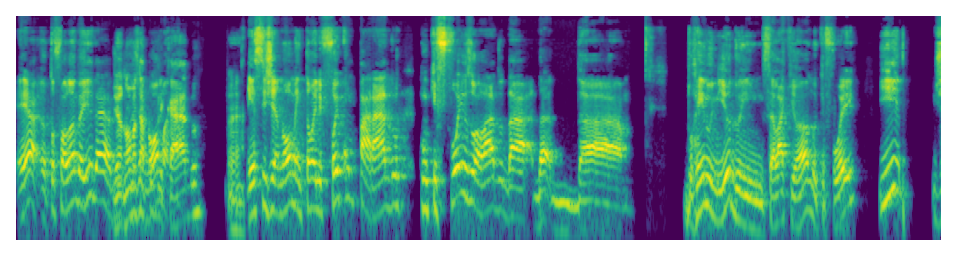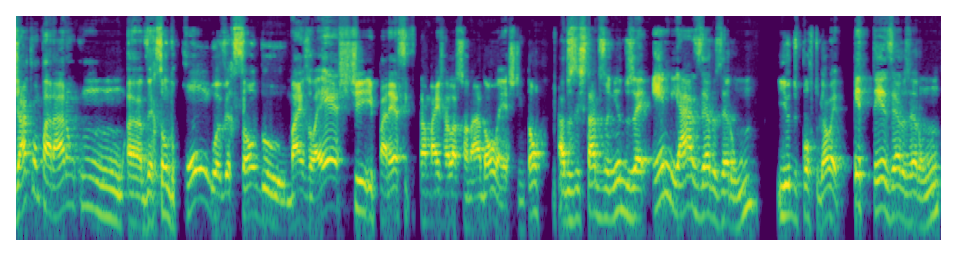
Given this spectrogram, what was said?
É, eu estou falando aí, né? O genoma está publicado. É. Esse genoma, então, ele foi comparado com o que foi isolado da, da, da, do Reino Unido em sei lá que ano que foi, e já compararam com a versão do Congo, a versão do mais oeste, e parece que está mais relacionado ao oeste. Então, a dos Estados Unidos é MA001 e o de Portugal é PT001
